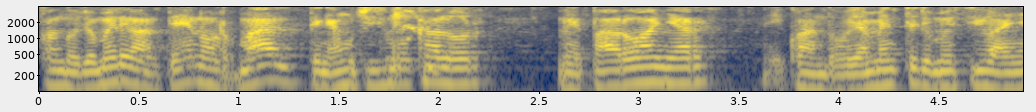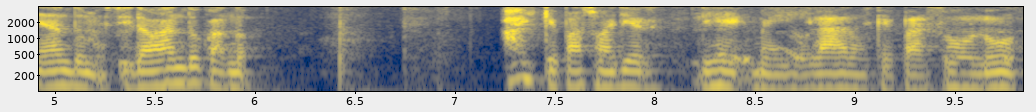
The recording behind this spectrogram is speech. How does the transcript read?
cuando yo me levanté normal, tenía muchísimo calor, me paro a bañar y cuando obviamente yo me estoy bañando, me estoy lavando, cuando... Ay, ¿qué pasó ayer? Dije, me violaron, ¿qué pasó? No,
